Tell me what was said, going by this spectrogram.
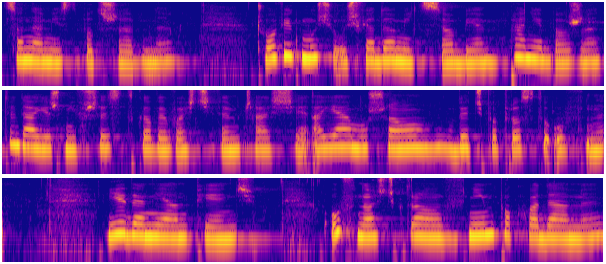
co nam jest potrzebne. Człowiek musi uświadomić sobie, Panie Boże, Ty dajesz mi wszystko we właściwym czasie, a ja muszę być po prostu ufny. 1 Jan 5. Ufność, którą w nim pokładamy,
